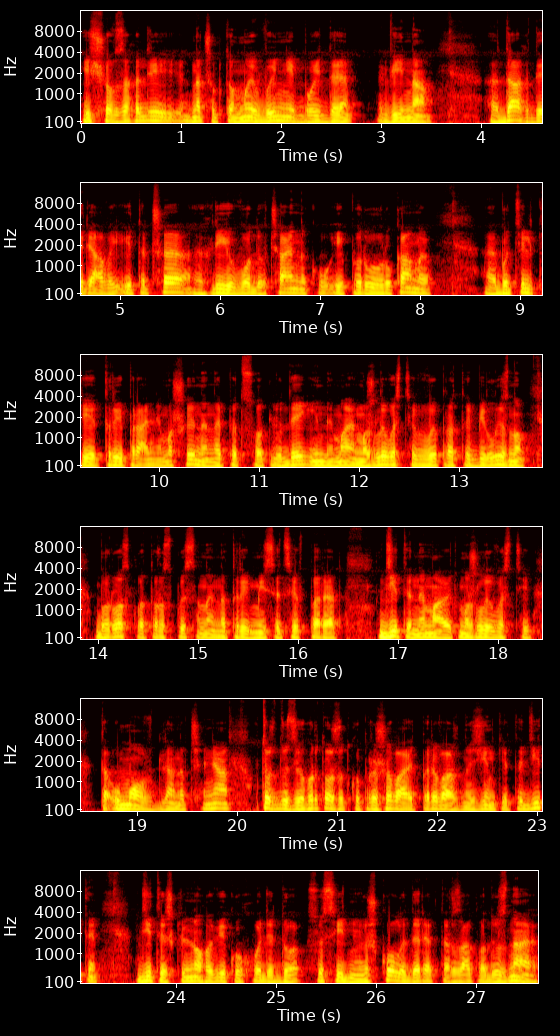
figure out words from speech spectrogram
і що взагалі, начебто, ми винні, бо йде війна. Дах дирявий і тече, грію воду в чайнику і перу руками. Е, бо тільки три пральні машини на 500 людей і немає можливості випрати білизну, бо розклад розписаний на три місяці вперед. Діти не мають можливості та умов для навчання. Отож, друзі, в гуртожитку проживають переважно жінки та діти. Діти шкільного віку ходять до сусідньої школи. Директор закладу знає,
